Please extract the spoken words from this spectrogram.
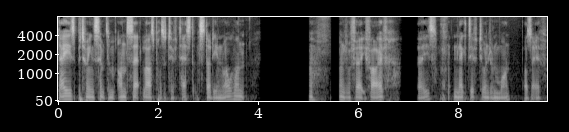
days between symptom onset, last positive test, and study enrollment. Oh, 235 days, negative 201, positive,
